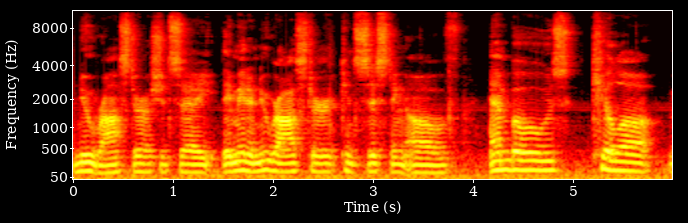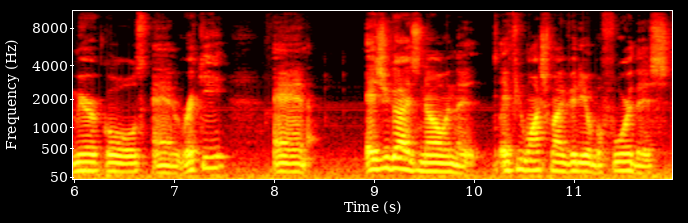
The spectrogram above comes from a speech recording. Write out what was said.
new roster, I should say. They made a new roster consisting of MBoZe, Killa, Miracles, and Ricky. And as you guys know, in the if you watched my video before this,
